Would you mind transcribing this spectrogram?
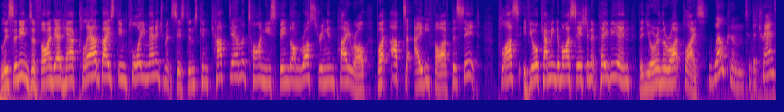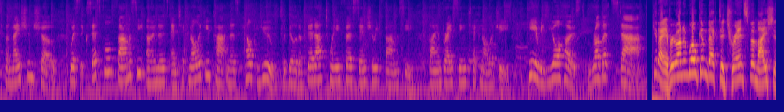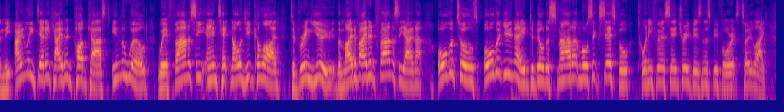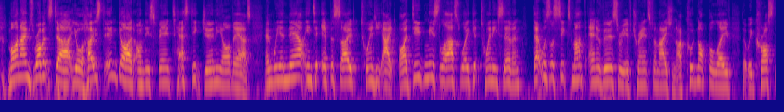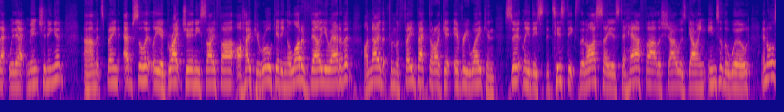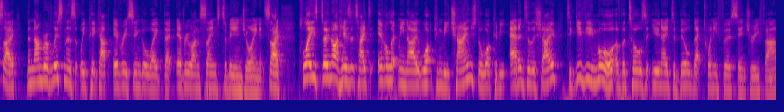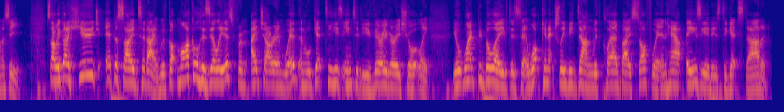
Listen in to find out how cloud based employee management systems can cut down the time you spend on rostering and payroll by up to 85%. Plus, if you're coming to my session at PBN, then you're in the right place. Welcome to the Transformation Show, where successful pharmacy owners and technology partners help you to build a better 21st century pharmacy by embracing technology. Here is your host, Robert Starr. G'day, everyone, and welcome back to Transformation, the only dedicated podcast in the world where pharmacy and technology collide to bring you, the motivated pharmacy owner, all the tools, all that you need to build a smarter, more successful 21st century business before it's too late. My name's Robert Starr, your host and guide on this fantastic journey of ours, and we are now into episode 28. I did miss last week at 27 that was the six month anniversary of transformation. I could not believe that we crossed that without mentioning it. Um, it's been absolutely a great journey so far. I hope you're all getting a lot of value out of it. I know that from the feedback that I get every week, and certainly the statistics that I see as to how far the show is going into the world, and also the number of listeners that we pick up every single week, that everyone seems to be enjoying it. So please do not hesitate to ever let me know what can be changed or what could be added to the show to give you more of the tools that you need to build that 21st century pharmacy. So we've got a huge episode today. We've got Michael Hazilius from HRM Web, and we'll get to his interview very, very shortly. You won't be believed as to what can actually be done with cloud based software and how easy it is to get started.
